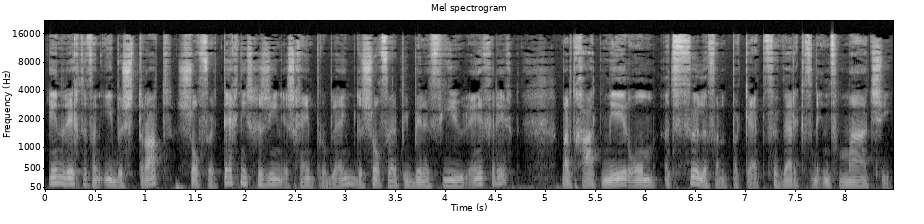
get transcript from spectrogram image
Inrichten van IBIS Strat, software technisch gezien, is geen probleem. De software heb je binnen vier uur ingericht. Maar het gaat meer om het vullen van het pakket, verwerken van de informatie,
